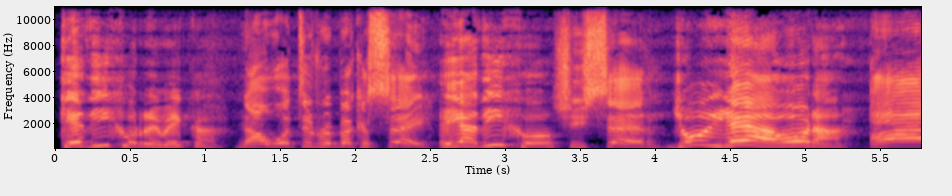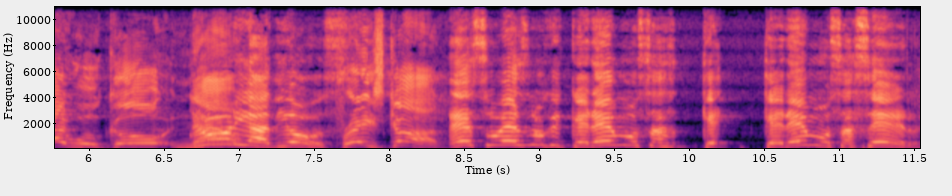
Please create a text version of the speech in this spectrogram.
¿qué dijo Rebeca? Now, what did Rebecca say? Ella dijo, She said, yo iré ahora. I will go now. Gloria a Dios. Praise God. Eso es lo que queremos, que queremos hacer.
